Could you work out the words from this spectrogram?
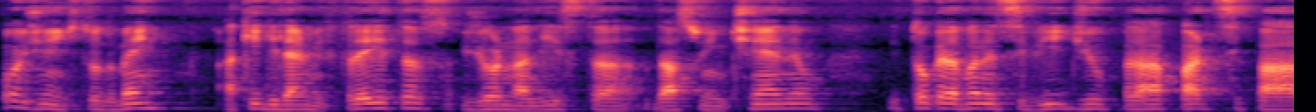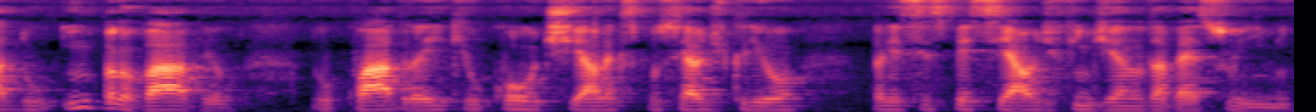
Oi gente, tudo bem? Aqui Guilherme Freitas, jornalista da Swing Channel e estou gravando esse vídeo para participar do Improvável, do quadro aí que o coach Alex Puceldi criou para esse especial de fim de ano da BSWIM.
